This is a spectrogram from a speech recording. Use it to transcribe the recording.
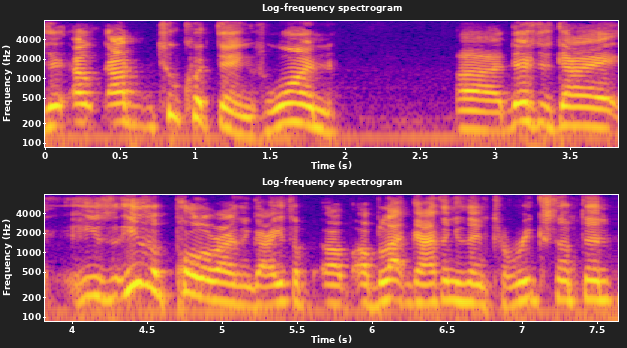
the, uh, uh, two quick things. One, uh, there's this guy. He's he's a polarizing guy. He's a, a, a black guy. I think his name Tariq something.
